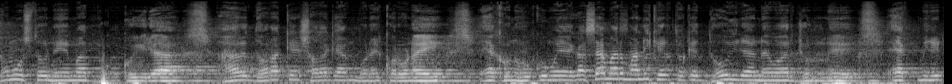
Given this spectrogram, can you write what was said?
সমস্ত নেমাত ভোগ কইরা, আর ধরাকে সরাকে আন মনে করো নাই। এখন হুকুম হয়ে গেছে আমার মালিকের তোকে ধৈর্য নেওয়ার জন্যে। এক মিনিট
